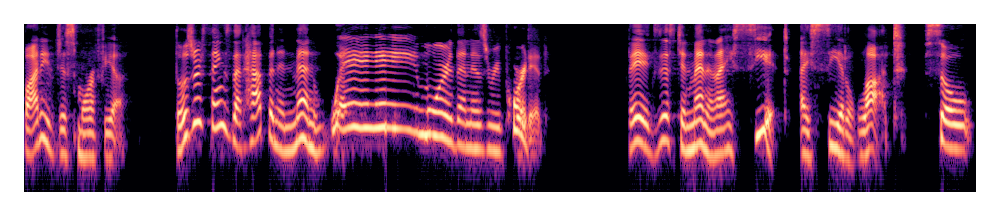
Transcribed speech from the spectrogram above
body dysmorphia. Those are things that happen in men way more than is reported. They exist in men, and I see it. I see it a lot. So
